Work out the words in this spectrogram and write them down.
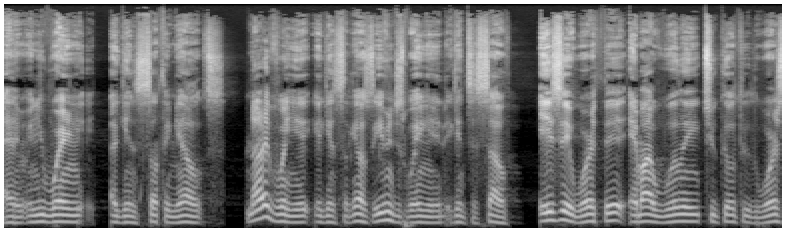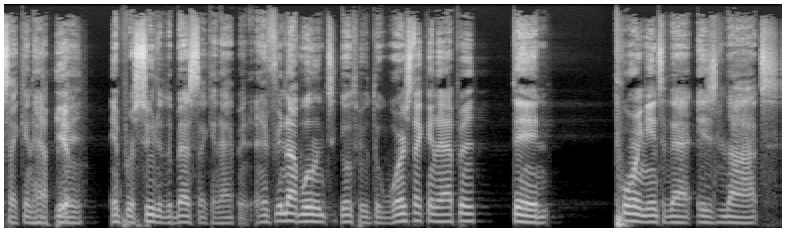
And when you're weighing against something else, not even weighing it against something else, even just weighing it against itself, is it worth it? Am I willing to go through the worst that can happen? Yep. in pursuit of the best that can happen. And if you're not willing to go through the worst that can happen, then pouring into that is not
